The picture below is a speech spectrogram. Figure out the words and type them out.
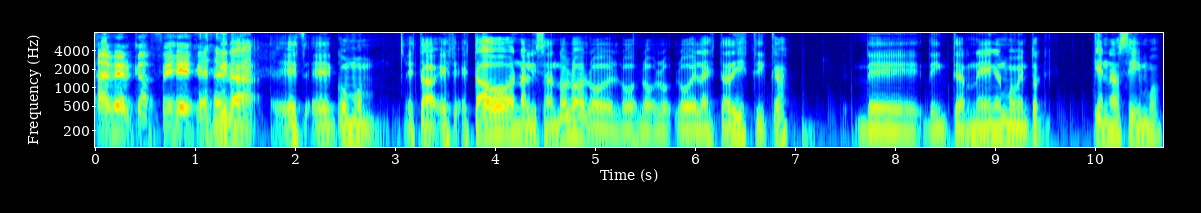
Cyber café. mira, es- eh, como está- he estado analizando lo, lo- lo- lo- lo de la estadística de, de internet en el momento que, que nacimos,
